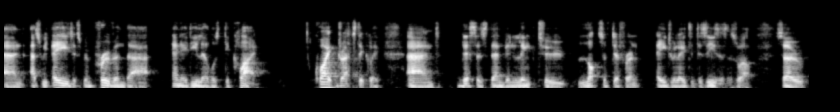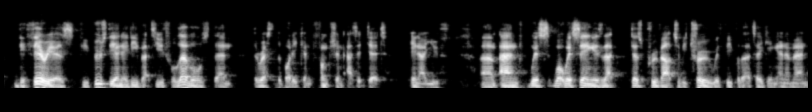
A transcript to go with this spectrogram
And as we age, it's been proven that NAD levels decline quite drastically. And this has then been linked to lots of different age related diseases as well. So the theory is if you boost the NAD back to youthful levels, then the rest of the body can function as it did in our youth. Um, and we're, what we're seeing is that does prove out to be true with people that are taking NMN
